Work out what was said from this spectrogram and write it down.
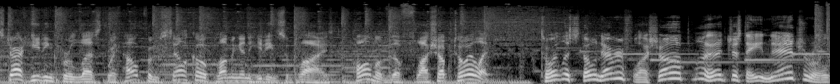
Start heating for less with help from Selco Plumbing and Heating Supplies, home of the flush up toilet. Toilets don't ever flush up. It just ain't natural.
